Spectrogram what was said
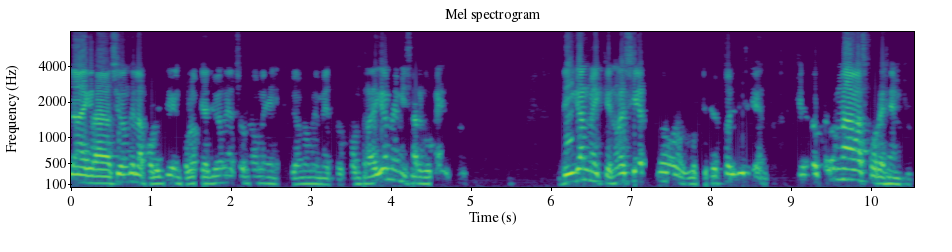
la degradación de la política en Colombia. Yo en eso no me, yo no me meto. Contradíganme mis argumentos. Díganme que no es cierto lo que yo estoy diciendo. Que el doctor Navas, por ejemplo,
